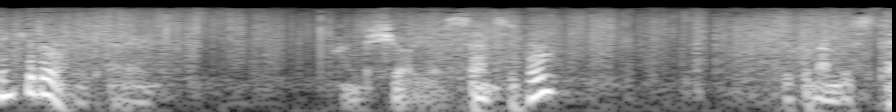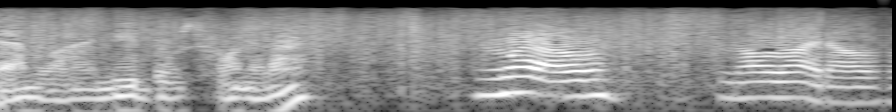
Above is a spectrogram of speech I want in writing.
think it over, Terry. I'm sure you're sensible. You can understand why I need those formulae. Well, all right, I'll...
